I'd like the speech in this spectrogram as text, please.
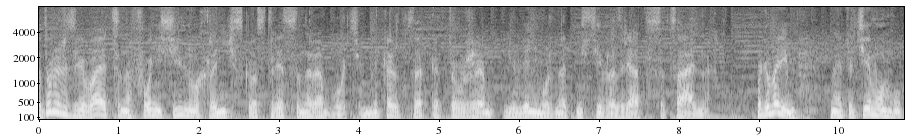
который развивается на фоне сильного хронического стресса на работе. Мне кажется, это уже явление можно отнести в разряд социальных. Поговорим на эту тему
